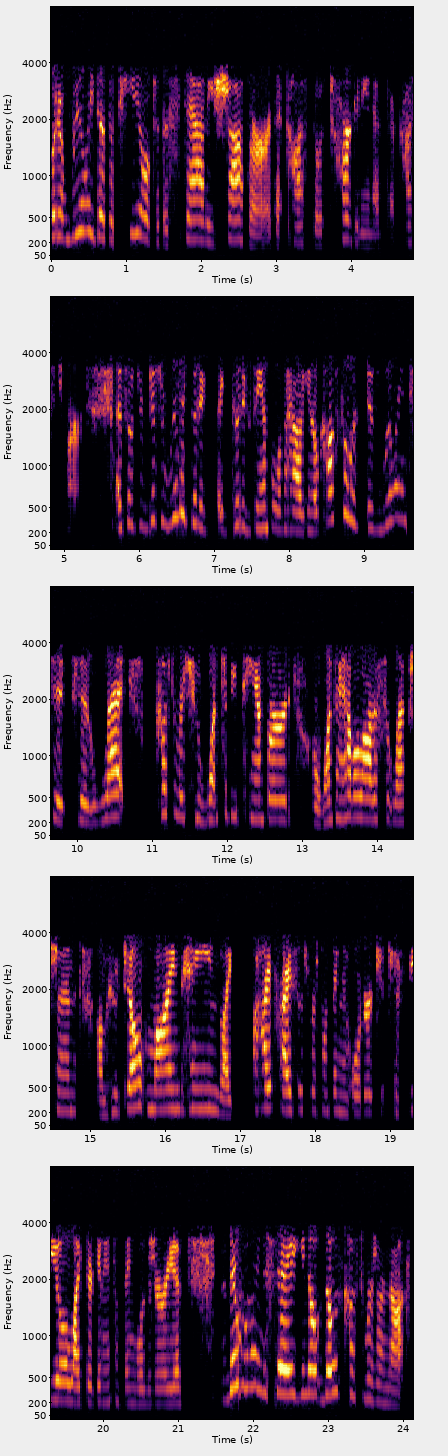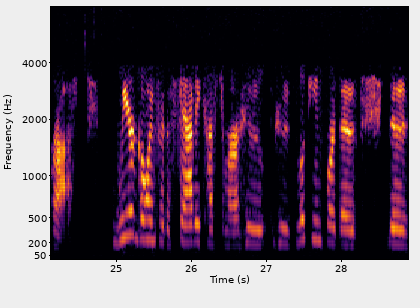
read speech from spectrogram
but it really does appeal to the savvy shopper that Costco is targeting as their customer. And so just a really good, a good example of how, you know, Costco is, is willing to, to let customers who want to be pampered or want to have a lot of selection, um, who don't mind paying like high prices for something in order to, to feel like they're getting something luxurious, they're willing to say, you know, those customers are not for us. We're going for the savvy customer who who's looking for those those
